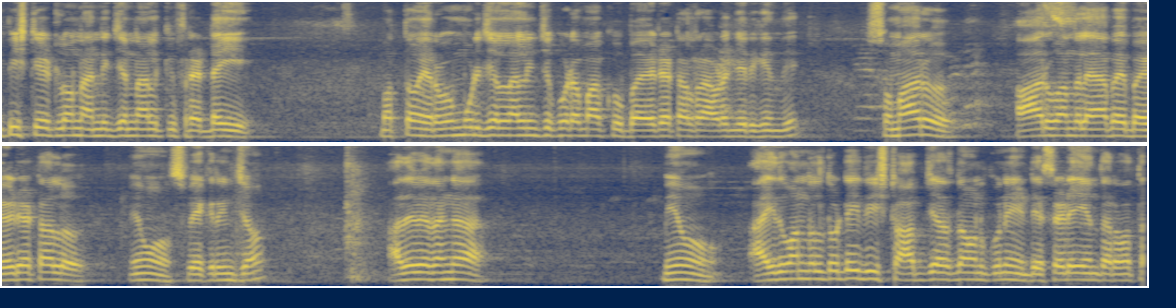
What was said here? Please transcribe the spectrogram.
ఏపీ స్టేట్లో ఉన్న అన్ని జిల్లాలకి ఫ్రెడ్ అయ్యి మొత్తం ఇరవై మూడు జిల్లాల నుంచి కూడా మాకు బయోడేటాలు రావడం జరిగింది. సుమారు ఆరు వందల యాభై బయోడేటాలు మేము స్వీకరించాం. అదేవిధంగా మేము ఐదు వందలతోటి ఇది స్టాప్ చేద్దాం అనుకుని డిసైడ్ అయిన తర్వాత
